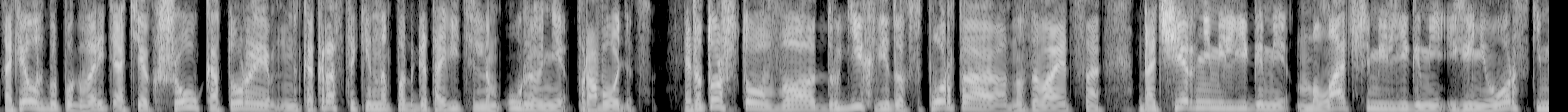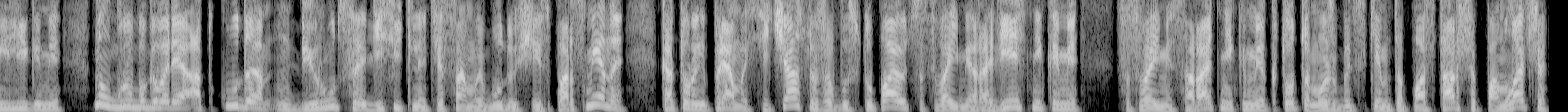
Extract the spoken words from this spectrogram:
хотелось бы поговорить о тех шоу, которые как раз-таки на подготовительном уровне проводятся. Это то, что в других видах спорта называется дочерними лигами, младшими лигами, юниорскими лигами. Ну, грубо говоря, откуда берутся действительно те самые будущие спортсмены, которые прямо сейчас уже выступают со своими ровесниками, со своими соратниками, кто-то, может быть, с кем-то постарше, помладше,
